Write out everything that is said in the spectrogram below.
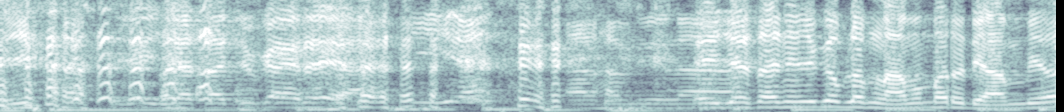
iya Iya ijazah juga ada ya. iya. Alhamdulillah. Eh, ijazahnya juga belum lama baru diambil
